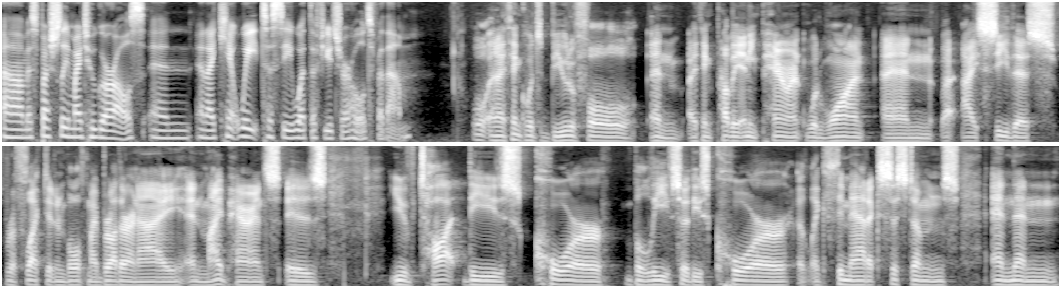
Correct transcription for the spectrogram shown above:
um, especially my two girls, and and I can't wait to see what the future holds for them. Well, and I think what's beautiful, and I think probably any parent would want, and I see this reflected in both my brother and I and my parents, is you've taught these core beliefs or these core like thematic systems and then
